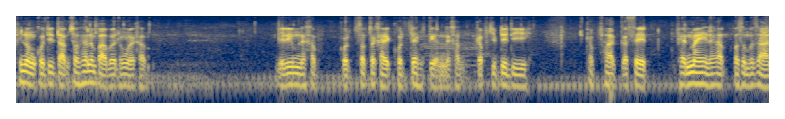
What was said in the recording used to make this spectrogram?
พี่น้องกดติดตามช่องท่านลำป่าเบอร์ตรงนี้ครับ อย่าลืมนะครับ กด subscribe กดแจ้งเตือนนะครับ กับคลิปดีๆ กับภาคเกษตรแผนไม้นะครับผสมผสาน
